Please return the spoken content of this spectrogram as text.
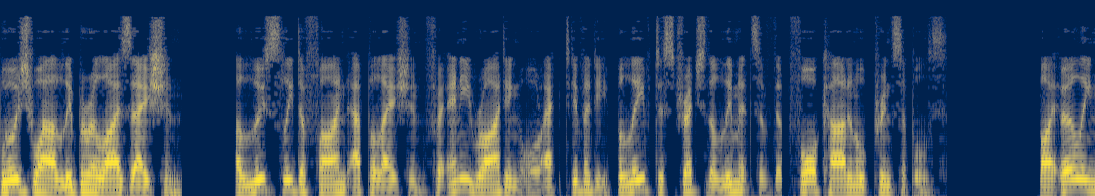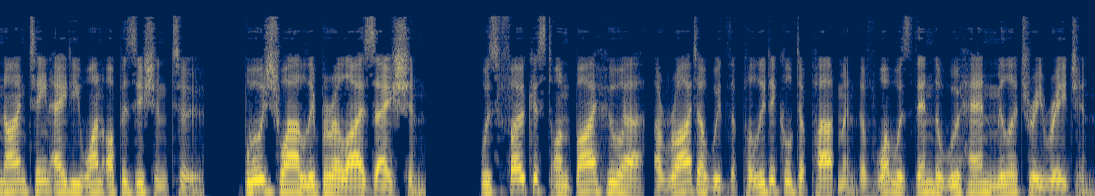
«bourgeois liberalization», a loosely defined appellation for any writing or activity believed to stretch the limits of the Four Cardinal Principles. By early 1981 opposition to «bourgeois liberalization» was focused on Bai Hua, a writer with the political department of what was then the Wuhan military region.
